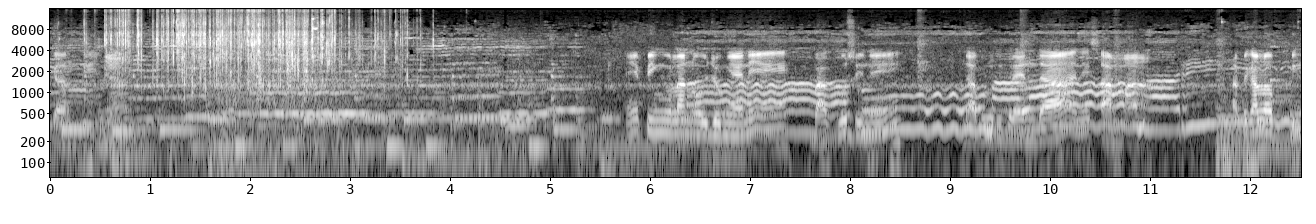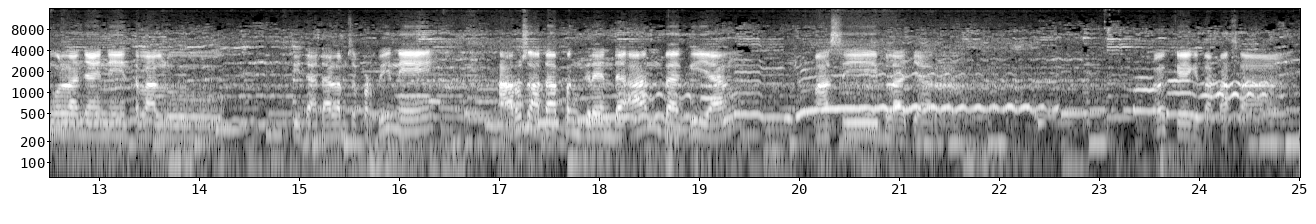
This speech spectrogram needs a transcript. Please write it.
gantinya. Ini pingulan ujungnya ini bagus ini. Nggak perlu di berenda ini sama. Tapi kalau pingulannya ini terlalu tidak dalam seperti ini harus ada penggerendaan bagi yang masih belajar. Oke kita pasang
